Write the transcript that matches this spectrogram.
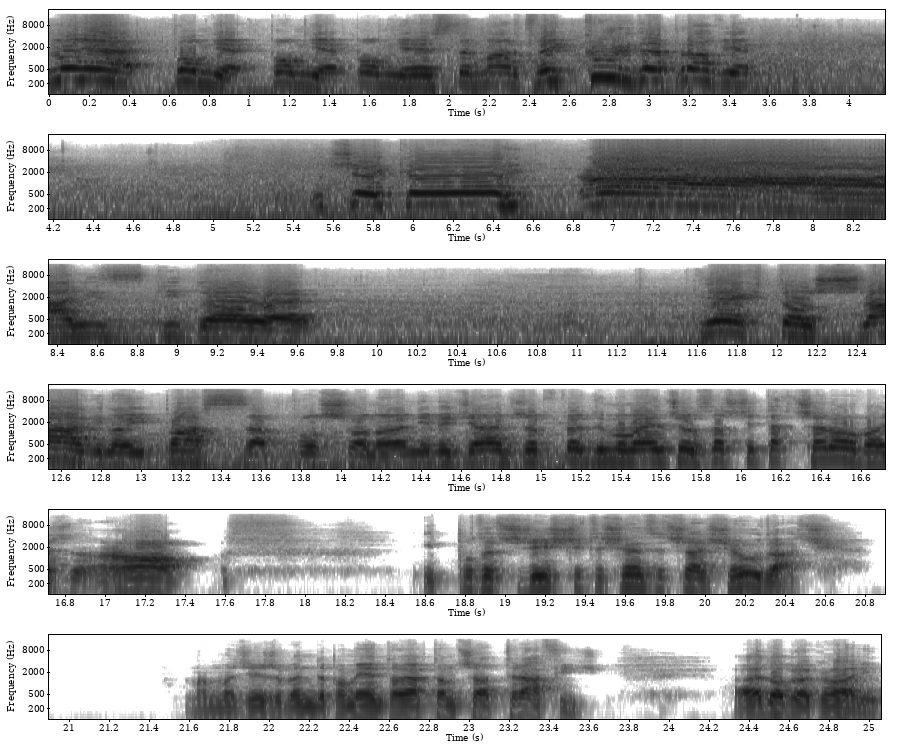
No nie, po mnie, po mnie, po mnie, jestem martwy. Kurde, prawie. Uciekaj! Aaaa! I zginąłem. Niech to szlag, no i passa poszła, no ale nie wiedziałem, że w pewnym momencie on zacznie tak czarować. No. O! I po te 30 tysięcy trzeba się udać. Mam nadzieję, że będę pamiętał, jak tam trzeba trafić. Ale dobra, kochani.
